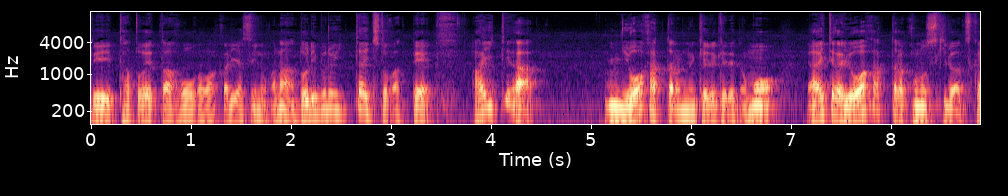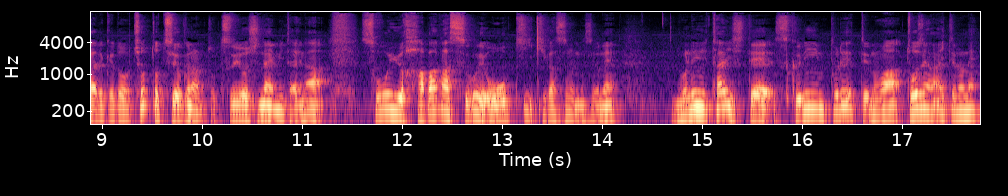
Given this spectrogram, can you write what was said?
で例えた方が分かりやすいのかな。ドリブル1対1とかって相手が弱かったら抜けるけれども相手が弱かったらこのスキルは使えるけどちょっと強くなると通用しないみたいなそういう幅がすごい大きい気がするんですよね。それに対してスクリーンプレーっていうのは当然相手のね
